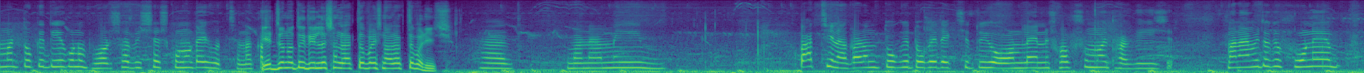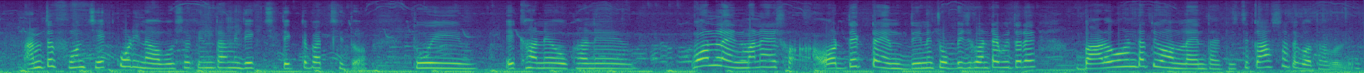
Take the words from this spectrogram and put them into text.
আমার তোকে দিয়ে কোনো ভরসা বিশ্বাস কোনোটাই হচ্ছে না। এর জন্য তুই রিলেশন রাখতে পারিস না রাখতে পারিস? হ্যাঁ মানে আমি পাচ্ছি না কারণ তোকে তোকে দেখছি তুই অনলাইনে সব সময় থাকিস। মানে আমি তোকে ফোনে আমি তো ফোন চেক করি না অবশ্য কিন্তু আমি দেখছি দেখতে পাচ্ছি তো। তুই এখানে ওখানে অনলাইন মানে অর্ধেক টাইম দিনে চব্বিশ ঘণ্টার ভিতরে বারো ঘণ্টা তুই অনলাইন থাকিস। তুই কার সাথে কথা বলিস?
